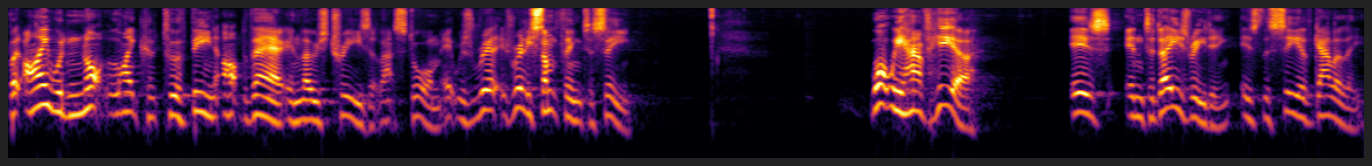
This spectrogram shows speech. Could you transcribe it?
but I would not like to have been up there in those trees at that storm. It was really, it's really something to see. What we have here is, in today's reading, is the Sea of Galilee.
